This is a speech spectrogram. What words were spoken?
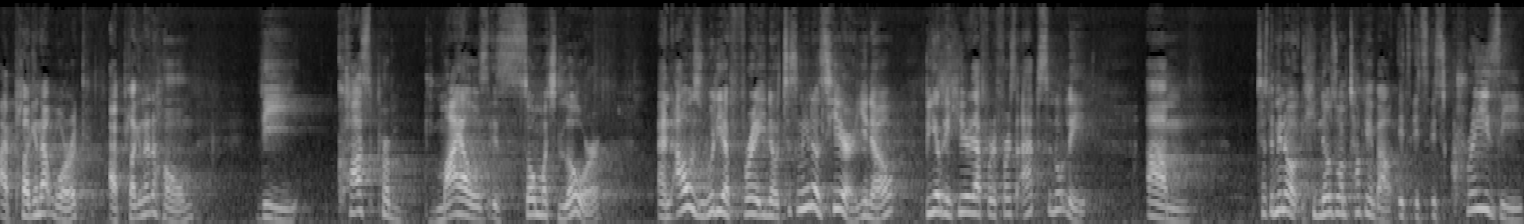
I plug in at work, I plug in at home. The cost per miles is so much lower. And I was really afraid, you know, Testamino's here, you know, being able to hear that for the first, absolutely. Um, he knows what I'm talking about. It's, it's, it's crazy.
